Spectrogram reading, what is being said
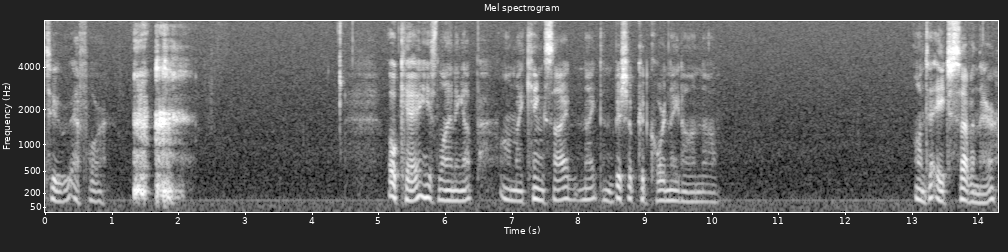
to f4. okay, he's lining up on my king side. Knight and bishop could coordinate on uh, onto h7 there.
